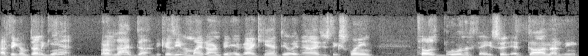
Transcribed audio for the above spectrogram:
I think I'm done again, but I'm not done because even my darn video guy can't do it. And I just explained till I was blue in the face. So it, it dawned on me,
